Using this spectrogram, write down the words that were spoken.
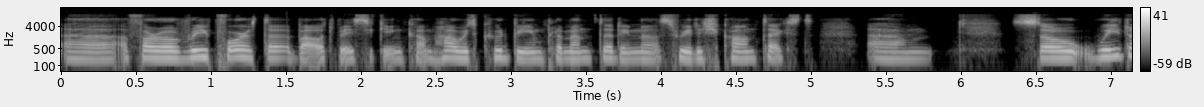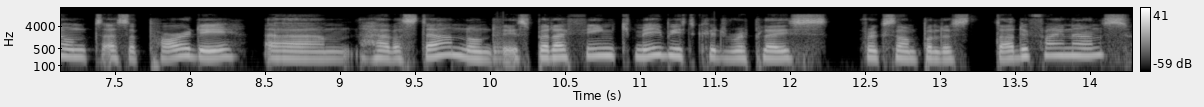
uh, a thorough report about basic income, how it could be implemented in a Swedish context. Um, so we don't, as a party, um, have a stand on this, but I think maybe it could replace, for example, the study finance,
